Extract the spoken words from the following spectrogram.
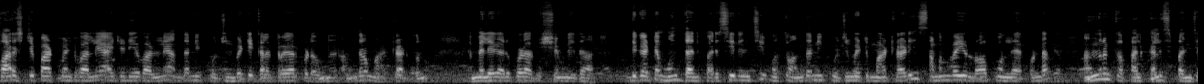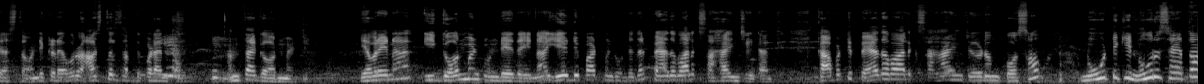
ఫారెస్ట్ డిపార్ట్మెంట్ వాళ్ళని ఐటీడీ వాళ్ళని అందరినీ కూర్చుని పెట్టి కలెక్టర్ గారు కూడా ఉన్నారు. అందరం మాట్లాడుకున్నాం. ఎమ్మెల్యే గారు కూడా ఆ విషయం మీద ఎందుకంటే ముందు దాన్ని పరిశీలించి మొత్తం అందరినీ కూర్చుని పెట్టి మాట్లాడి సమన్వయ లోపం లేకుండా అందరం కలిసి పనిచేస్తామండి. ఇక్కడ ఎవరు ఆస్తులు సర్దుకోవడానికి అంతా గవర్నమెంట్. ఎవరైనా ఈ గవర్నమెంట్ ఉండేదైనా ఏ డిపార్ట్మెంట్ ఉండేదైనా పేదవాళ్ళకి సహాయం చేయడానికి. కాబట్టి పేదవాళ్ళకి సహాయం చేయడం కోసం నూటికి నూరు శాతం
